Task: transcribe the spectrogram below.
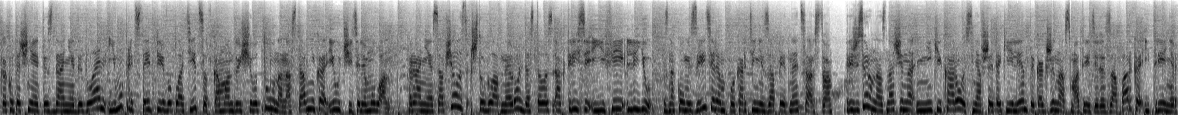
Как уточняет издание Deadline, ему предстоит перевоплотиться в командующего Туна, наставника и учителя Мулан. Ранее сообщалось, что главная роль досталась актрисе Ефей Лью, знакомой зрителям по картине «Запретное царство». Режиссером назначена Ники Каро, снявшая такие ленты, как «Жена смотрителя зоопарка» и «Тренер».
